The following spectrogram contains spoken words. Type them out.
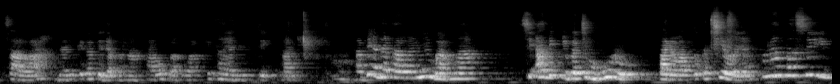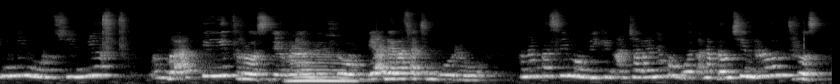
salah dan kita tidak pernah tahu bahwa kita yang dititipkan. Hmm. Tapi ada kalanya bahwa si adik juga cemburu pada waktu kecil ya. Kenapa sih ibu nih ngurusinnya Mbak Ati terus dia bilang Hmm. gitu. Dia ada rasa cemburu. Kenapa sih mau bikin acaranya kok buat anak Down syndrome terus?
